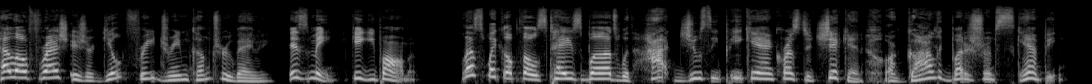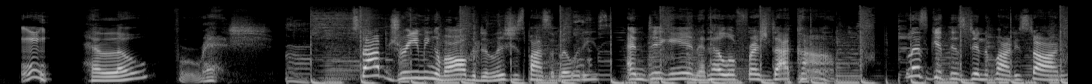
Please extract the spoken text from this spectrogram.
HelloFresh is your guilt free dream come true, baby. It's me, Keke Palmer. Let's wake up those taste buds with hot, juicy pecan crusted chicken or garlic butter shrimp scampi. Mm. Hello Fresh. Stop dreaming of all the delicious possibilities and dig in at HelloFresh.com. Let's get this dinner party started.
